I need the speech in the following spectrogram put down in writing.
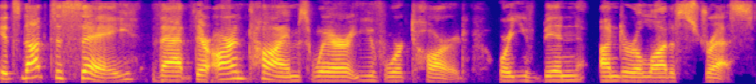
it's not to say that there aren't times where you've worked hard or you've been under a lot of stress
